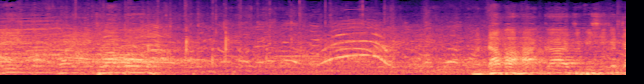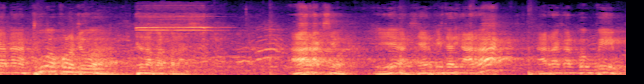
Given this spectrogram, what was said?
bingung kali ini Juago. Menambah angka GPC Kencana 22 18. Iya servis dari Arak, arahkan Bung Bim,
